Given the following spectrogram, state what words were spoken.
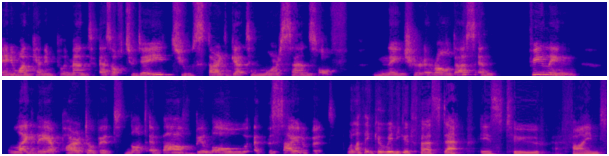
anyone can implement as of today to start getting more sense of nature around us and feeling like they are part of it, not above, below, at the side of it. Well, I think a really good first step is to find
